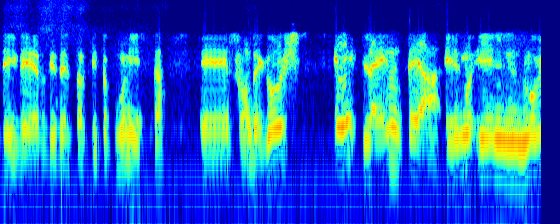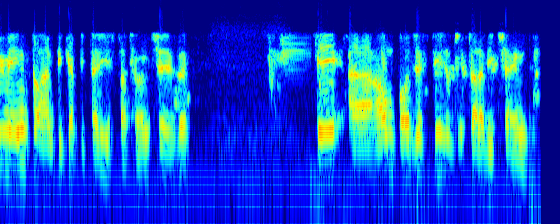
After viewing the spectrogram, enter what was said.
dei Verdi del Partito Comunista e Front de Gauche e la NTA, il, il movimento anticapitalista francese che uh, ha un po' gestito tutta la vicenda.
